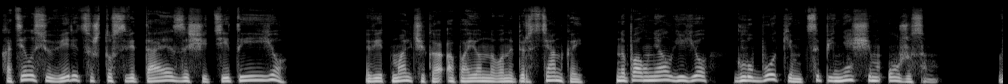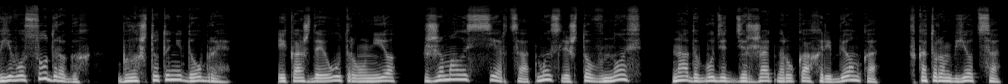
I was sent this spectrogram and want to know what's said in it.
Хотелось увериться, что святая защитит и ее. Вид мальчика, опоенного наперстянкой, наполнял ее глубоким, цепенящим ужасом. В его судорогах было что-то недоброе, и каждое утро у нее сжималось сердце от мысли, что вновь надо будет держать на руках ребенка, в котором бьется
